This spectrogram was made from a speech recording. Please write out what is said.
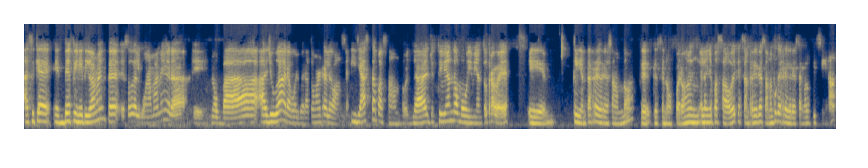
Así que eh, definitivamente eso de alguna manera eh, nos va a ayudar a volver a tomar relevancia. Y ya está pasando, ya yo estoy viendo movimiento otra vez. Eh, regresando, que, que, se nos fueron el año pasado y que están regresando porque regresan a la oficina.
